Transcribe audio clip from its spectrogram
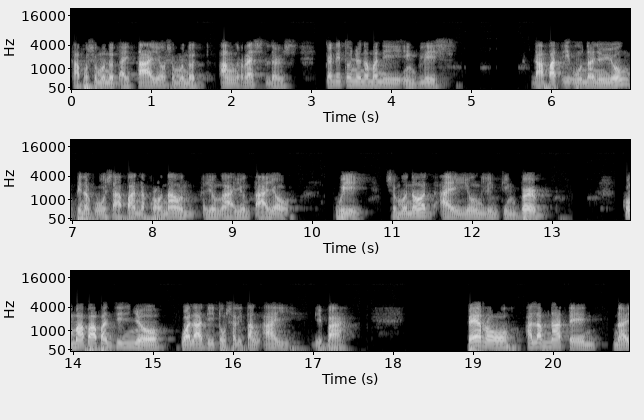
tapos sumunod ay tayo, sumunod ang wrestlers, Ganito nyo naman i-English. Dapat iuna nyo yung pinag-uusapan na pronoun. Yung nga, yung tayo. We. Sumunod ay yung linking verb. Kung mapapansin nyo, wala ditong salitang I. di ba? Pero, alam natin na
